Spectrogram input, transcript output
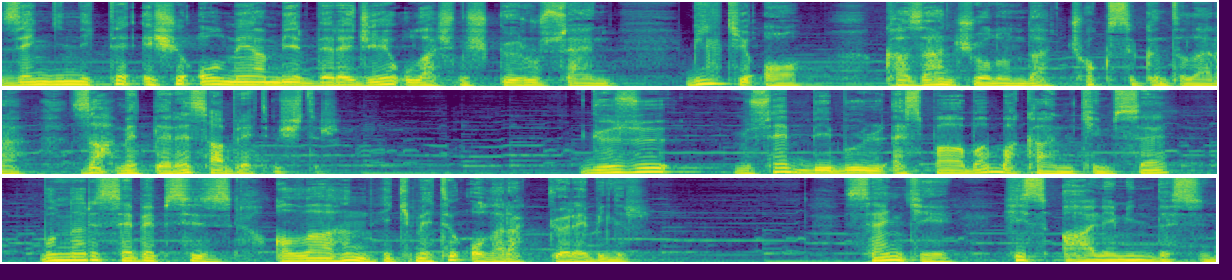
zenginlikte eşi olmayan bir dereceye ulaşmış görürsen, bil ki o, kazanç yolunda çok sıkıntılara, zahmetlere sabretmiştir. Gözü müsebbibül esbaba bakan kimse bunları sebepsiz Allah'ın hikmeti olarak görebilir. Sen ki his alemindesin,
